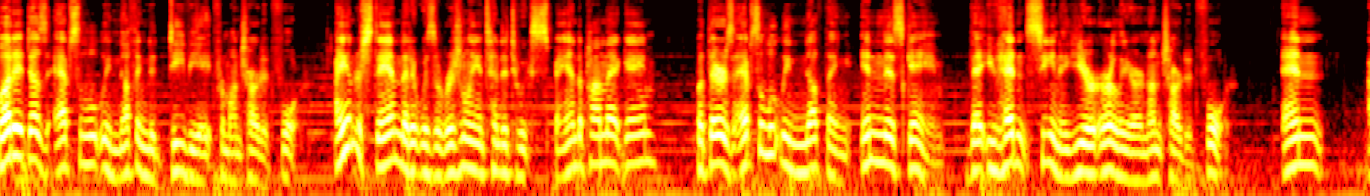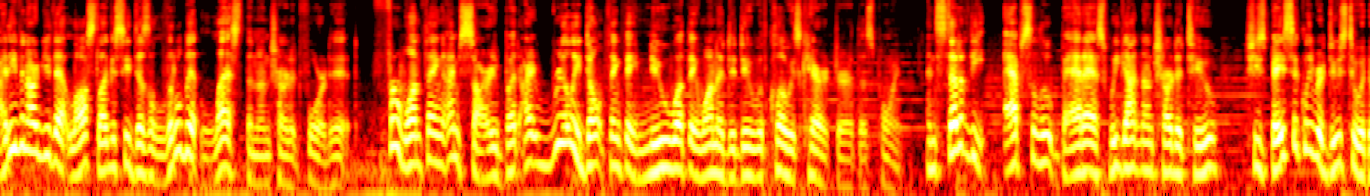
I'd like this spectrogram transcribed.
but it does absolutely nothing to deviate from Uncharted 4. I understand that it was originally intended to expand upon that game, but there is absolutely nothing in this game that you hadn't seen a year earlier in Uncharted 4. And I'd even argue that Lost Legacy does a little bit less than Uncharted 4 did. For one thing, I'm sorry, but I really don't think they knew what they wanted to do with Chloe's character at this point. Instead of the absolute badass we got in Uncharted 2, she's basically reduced to a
